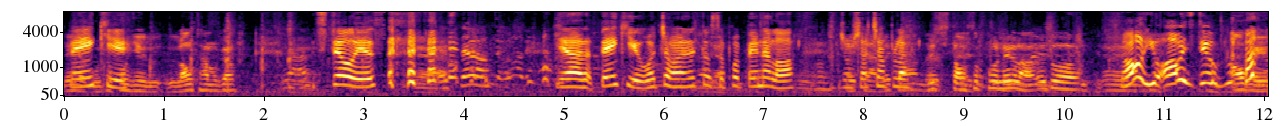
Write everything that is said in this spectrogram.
Thank you. Long time ago. Yeah. It still is. Yeah. still. yeah, thank you. What you want to support support Lela. Eh, oh, you always do. always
